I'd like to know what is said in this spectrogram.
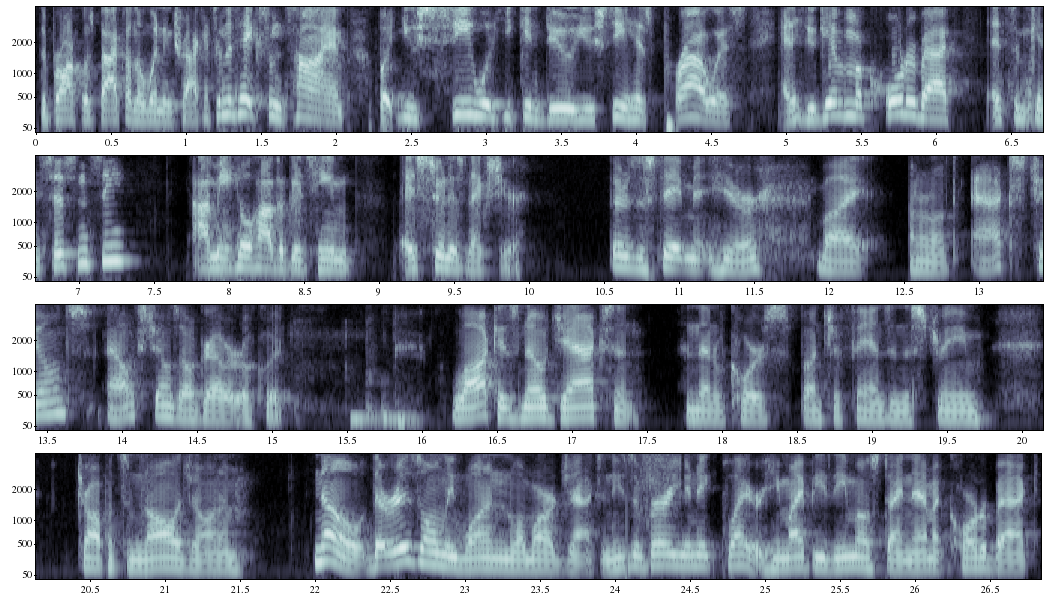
the Broncos back on the winning track. It's going to take some time, but you see what he can do. You see his prowess. And if you give him a quarterback and some consistency, I mean, he'll have a good team as soon as next year. There's a statement here by, I don't know, it's Axe Jones. Alex Jones. I'll grab it real quick. Lock is no Jackson. And then, of course, bunch of fans in the stream dropping some knowledge on him. No, there is only one Lamar Jackson. He's a very unique player. He might be the most dynamic quarterback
